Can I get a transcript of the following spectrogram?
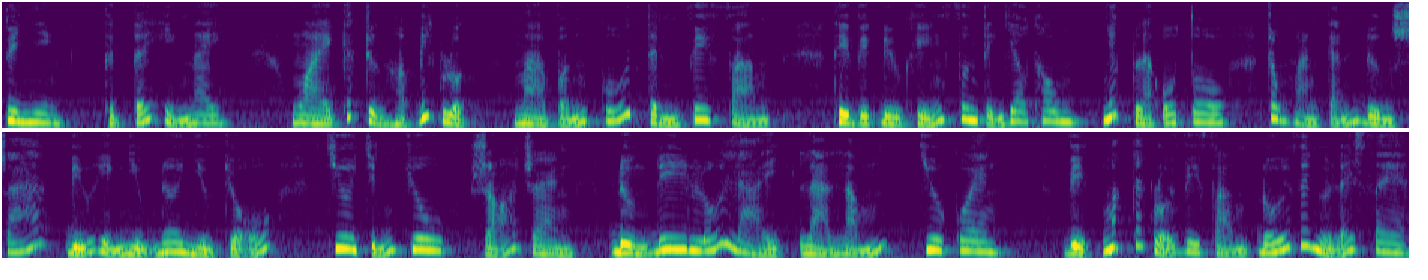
Tuy nhiên, thực tế hiện nay, ngoài các trường hợp biết luật mà vẫn cố tình vi phạm thì việc điều khiển phương tiện giao thông, nhất là ô tô trong hoàn cảnh đường xá biểu hiện nhiều nơi nhiều chỗ, chưa chỉnh chu, rõ ràng, đường đi lối lại lạ lẫm, chưa quen. Việc mắc các lỗi vi phạm đối với người lái xe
